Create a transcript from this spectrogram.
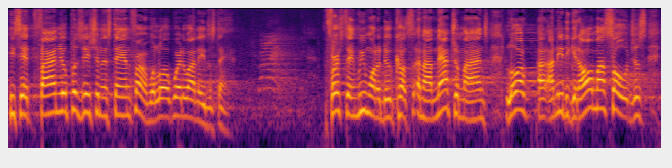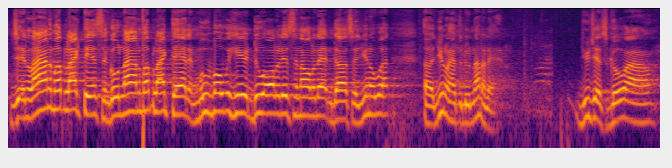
He said, Find your position and stand firm. Well, Lord, where do I need to stand? The first thing we want to do, because in our natural minds, Lord, I, I need to get all my soldiers and line them up like this and go line them up like that and move them over here and do all of this and all of that. And God said, You know what? Uh, you don't have to do none of that. You just go out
